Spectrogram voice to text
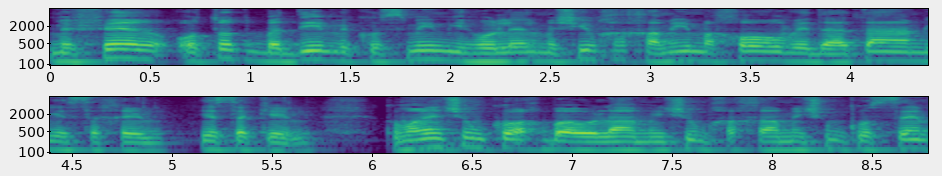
מפר אותות בדים וקוסמים יהולל, משיב חכמים מחור ודעתם יסכל, יסכל. כלומר אין שום כוח בעולם, אין שום חכם, אין שום קוסם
